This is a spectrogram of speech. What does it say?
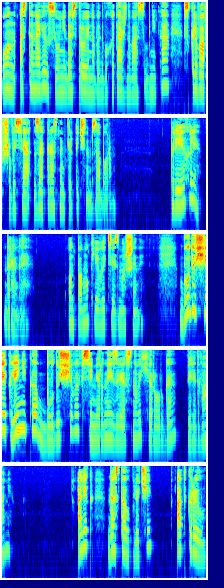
он остановился у недостроенного двухэтажного особняка, скрывавшегося за красным кирпичным забором. «Приехали, дорогая?» Он помог ей выйти из машины. Будущая клиника будущего всемирно известного хирурга перед вами. Олег достал ключи, открыл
